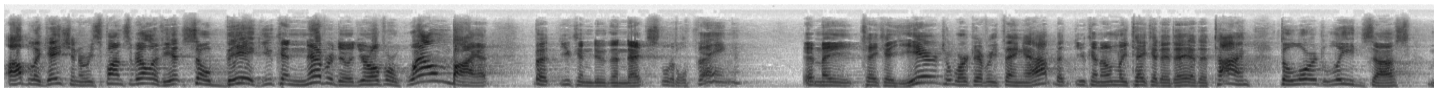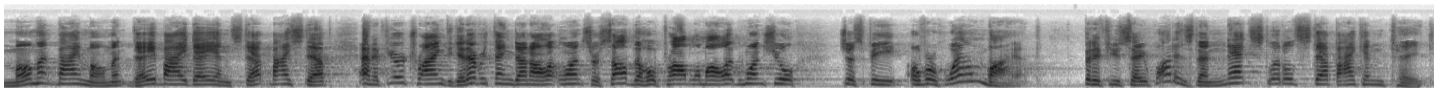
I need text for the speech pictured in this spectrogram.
obligation, a responsibility. It's so big you can never do it. You're overwhelmed by it, but you can do the next little thing. It may take a year to work everything out, but you can only take it a day at a time. The Lord leads us moment by moment, day by day, and step by step. And if you're trying to get everything done all at once or solve the whole problem all at once, you'll just be overwhelmed by it. But if you say, What is the next little step I can take?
